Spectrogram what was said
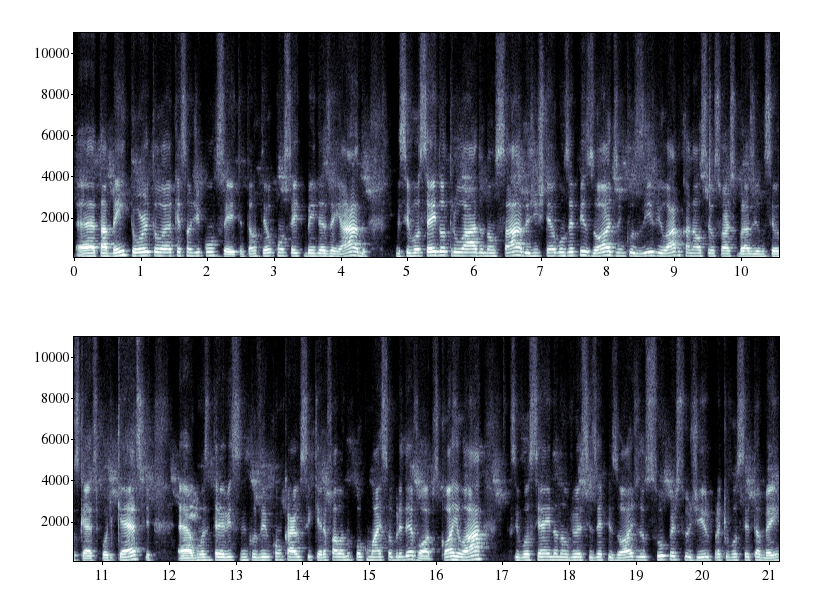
é, tá bem torto a questão de conceito. Então, ter o conceito bem desenhado. E se você aí do outro lado não sabe, a gente tem alguns episódios, inclusive lá no canal Salesforce Brasil, no Salescast Podcast, é, algumas entrevistas, inclusive, com o Carlos Siqueira, falando um pouco mais sobre DevOps. Corre lá, se você ainda não viu esses episódios, eu super sugiro para que você também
